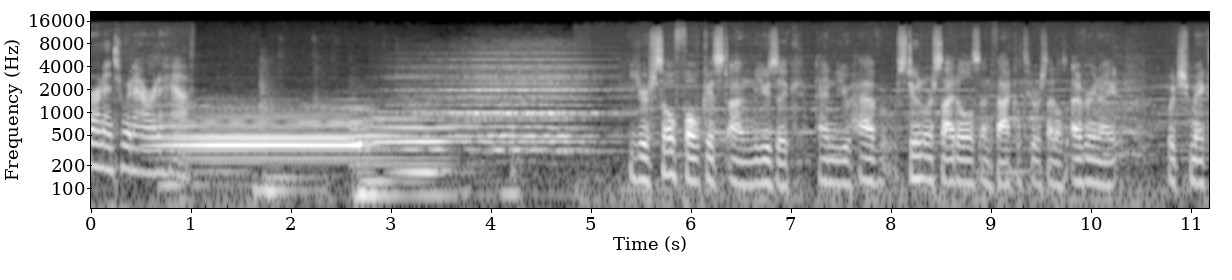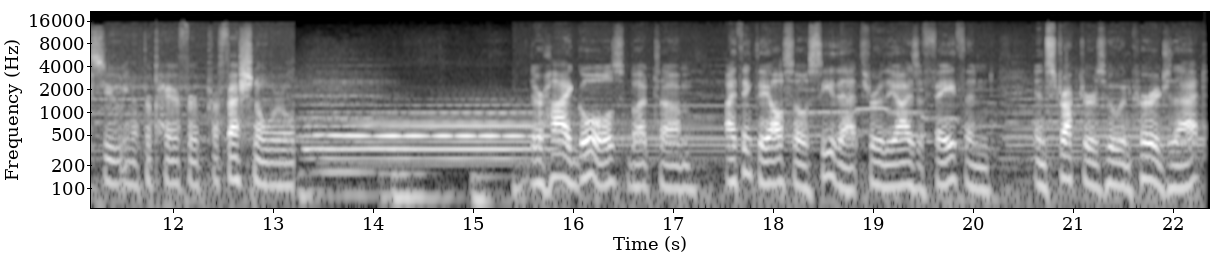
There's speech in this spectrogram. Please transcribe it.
turn into an hour and a half. You're so focused on music and you have student recitals and faculty recitals every night which makes you, you know, prepare for professional world. They're high goals, but um, I think they also see that through the eyes of faith and instructors who encourage that.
